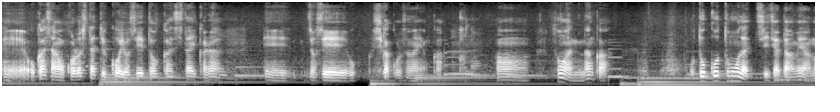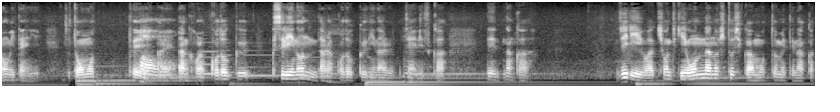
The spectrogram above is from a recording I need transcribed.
えーお母さんを殺したという行為を正当化したいから、えー女性をしか殺さないのか。うんかな。ああ。そうなんだ。なんか男友達じゃダメなのみたいにちょっと思ってあれなんかほら孤独薬飲んだら孤独になるじゃないですか、でなんかジェリーは基本的に女の人しか求めてなかっ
